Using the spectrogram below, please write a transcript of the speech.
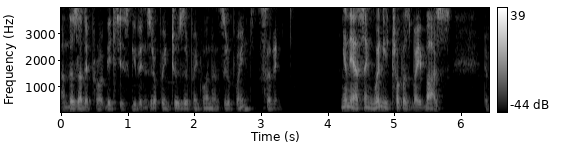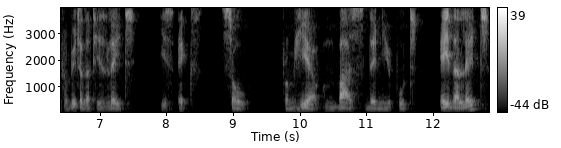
And those are the probabilities given 0.2, 0.1, and 0.7. And they are saying when he travels by bus, the probability that he's late is x. So from here on bus, then you put either late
